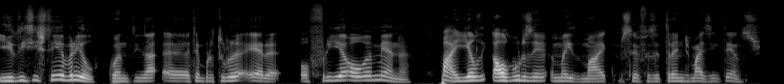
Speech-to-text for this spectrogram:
E eu disse isto em abril, quando a temperatura era ou fria ou amena. Pá, e ali, alguns a meio de maio comecei a fazer treinos mais intensos.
